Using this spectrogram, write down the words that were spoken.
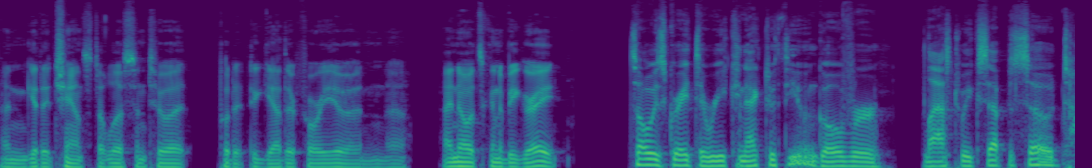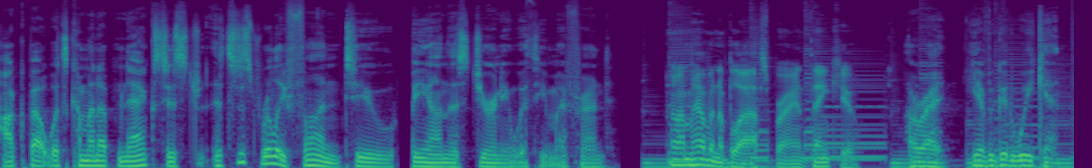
and get a chance to listen to it, put it together for you, and uh, I know it's going to be great. It's always great to reconnect with you and go over last week's episode, talk about what's coming up next. It's, it's just really fun to be on this journey with you, my friend. Oh, I'm having a blast, Brian. Thank you. All right. You have a good weekend.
